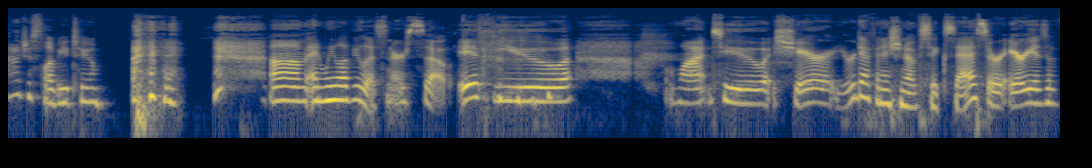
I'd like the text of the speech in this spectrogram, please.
I just love you too. um, and we love you listeners. So if you want to share your definition of success or areas of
